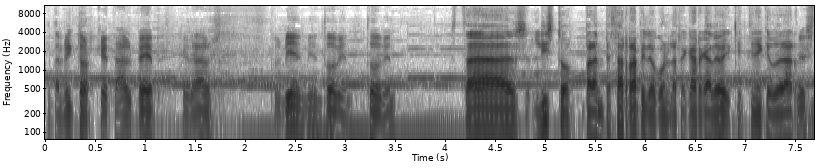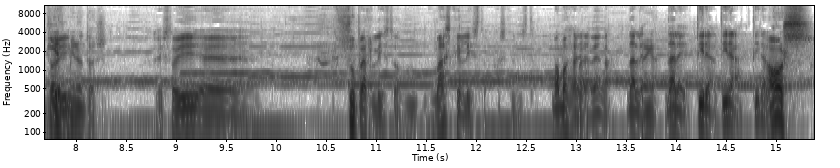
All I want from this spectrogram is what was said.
¿Qué tal, Víctor? ¿Qué tal, Pep? ¿Qué tal? Pues bien, bien, todo bien, todo bien. ¿Estás listo para empezar rápido con la recarga de hoy, que tiene que durar Estoy- 10 minutos? Estoy eh, súper listo, más que listo, más que listo. Vamos allá, Vale. venga, dale, Venga. dale, tira, tira, tira. ¡Vamos!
